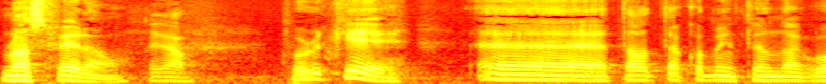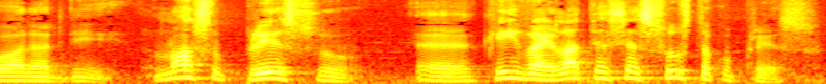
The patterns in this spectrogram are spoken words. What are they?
o nosso feirão. Legal. Porque estava tá, tá comentando agora de nosso preço, é, quem vai lá até se assusta com o preço,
